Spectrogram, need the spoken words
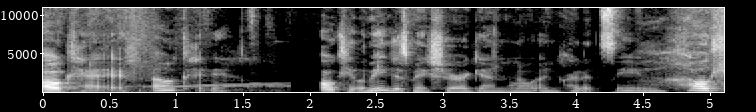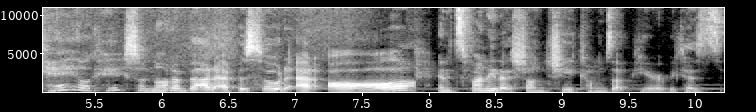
Okay, okay. Okay, let me just make sure again, no end credit scene. Okay, okay, so not a bad episode at all. And it's funny that Shang-Chi comes up here because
